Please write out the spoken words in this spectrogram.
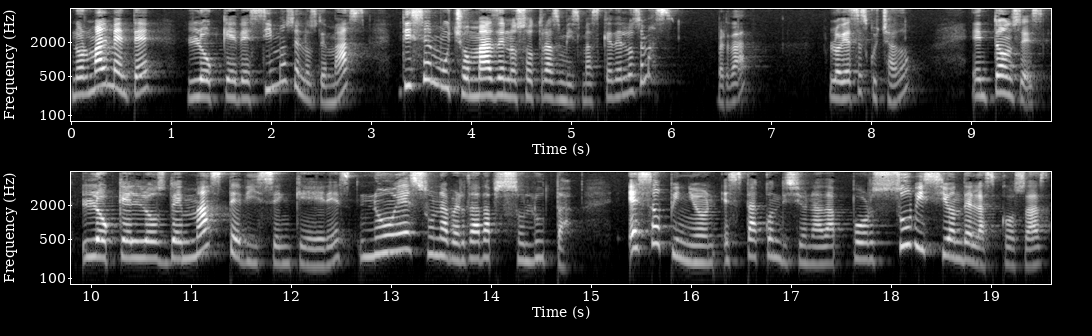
Normalmente, lo que decimos de los demás dice mucho más de nosotras mismas que de los demás, ¿verdad? ¿Lo habías escuchado? Entonces, lo que los demás te dicen que eres no es una verdad absoluta. Esa opinión está condicionada por su visión de las cosas,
